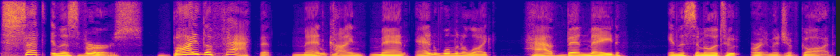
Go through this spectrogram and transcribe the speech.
set in this verse by the fact that mankind, man and woman alike, have been made in the similitude or image of God.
